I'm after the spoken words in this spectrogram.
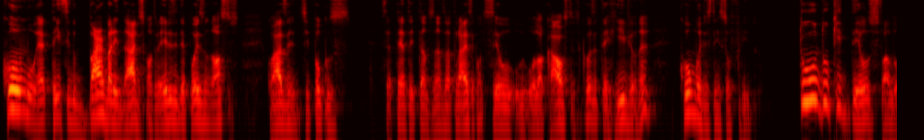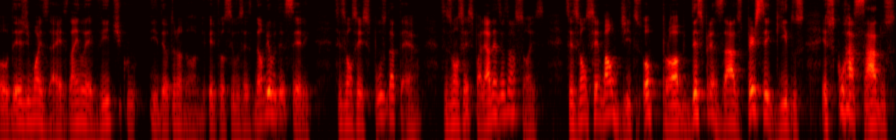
como é, tem sido barbaridades contra eles, e depois nos nossos quase se poucos setenta e tantos anos atrás aconteceu o Holocausto, coisa terrível, né? Como eles têm sofrido tudo que Deus falou desde Moisés, lá em Levítico e Deuteronômio. Ele falou: se vocês não me obedecerem, vocês vão ser expulsos da terra, vocês vão ser espalhados entre as nações, vocês vão ser malditos, opróbrios, desprezados, perseguidos, escorraçados.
